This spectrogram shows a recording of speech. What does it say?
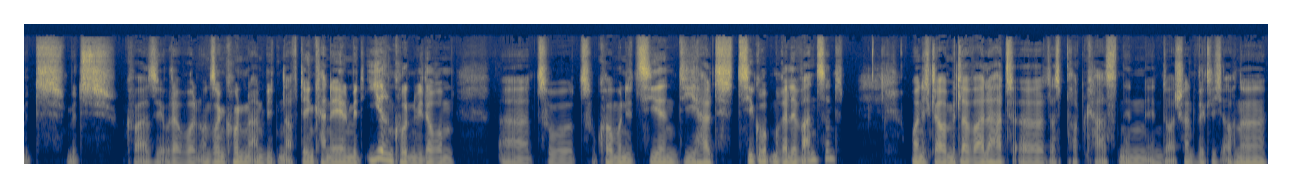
mit, mit quasi oder wollen unseren Kunden anbieten, auf den Kanälen mit ihren Kunden wiederum äh, zu, zu kommunizieren, die halt zielgruppenrelevant sind. Und ich glaube, mittlerweile hat äh, das Podcasten in, in Deutschland wirklich auch eine,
